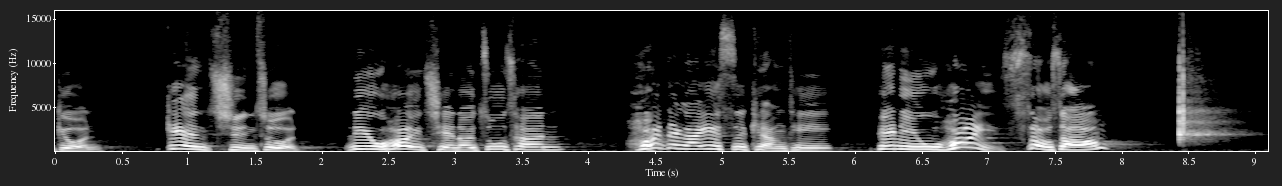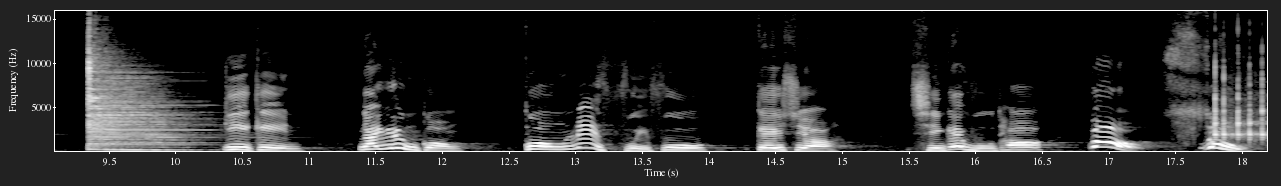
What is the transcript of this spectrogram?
见传出刘海前来助阵，海定啊一时强提，被刘海受伤。如今我员工功力恢复，继续请给乌托报数。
